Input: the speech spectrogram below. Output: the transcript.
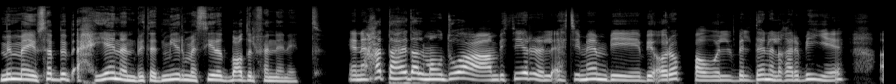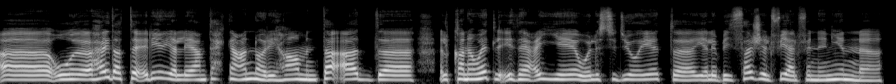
مما يسبب أحيانا بتدمير مسيرة بعض الفنانات. يعني حتى هذا الموضوع عم بيثير الاهتمام بأوروبا والبلدان الغربية. آه وهيدا التقرير يلي عم تحكي عنه ريهام انتقد آه القنوات الإذاعية والاستديوهات آه يلي بيسجل فيها الفنانين آه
